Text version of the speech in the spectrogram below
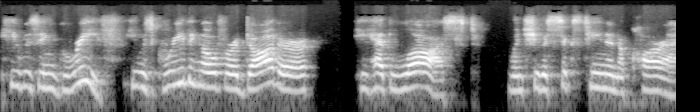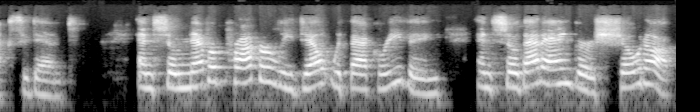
he was in grief. He was grieving over a daughter he had lost when she was 16 in a car accident. And so never properly dealt with that grieving. And so that anger showed up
